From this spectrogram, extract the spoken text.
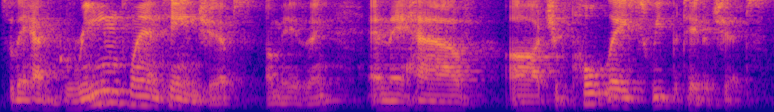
So they have green plantain chips, amazing, and they have uh, chipotle sweet potato chips.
